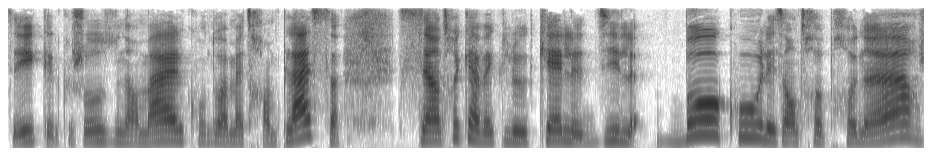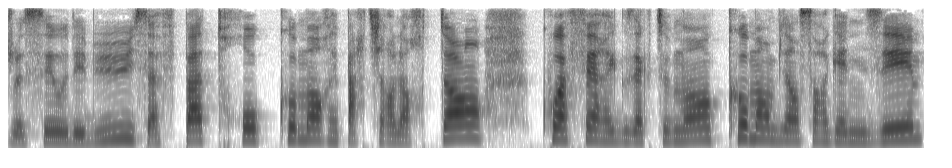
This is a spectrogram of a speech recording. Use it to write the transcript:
c'est quelque chose de normal qu'on doit mettre en place. C'est un truc avec lequel deal beaucoup les entrepreneurs. Je sais au début, ils savent pas trop comment répartir leur temps, quoi faire exactement, comment bien s'organiser.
